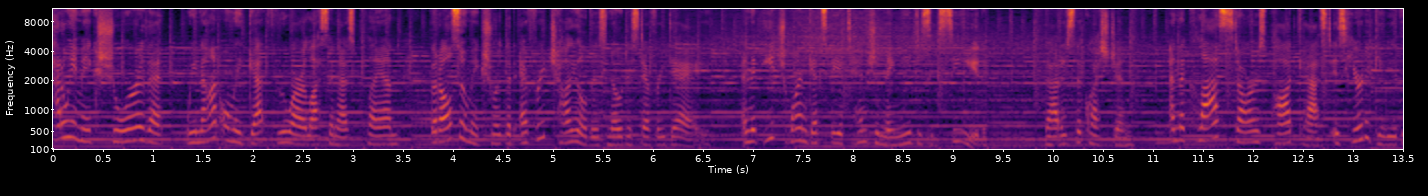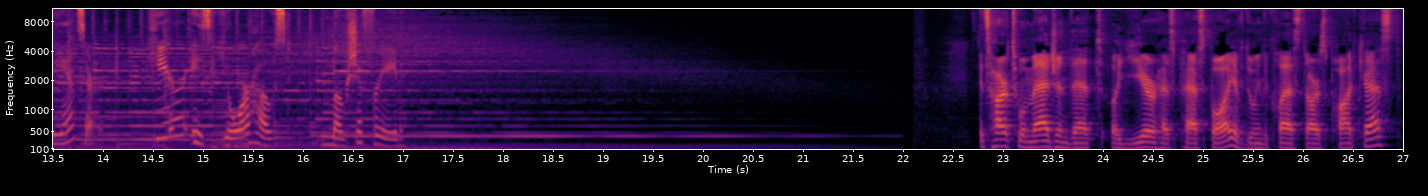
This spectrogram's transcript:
how do we make sure that we not only get through our lesson as planned, but also make sure that every child is noticed every day and that each one gets the attention they need to succeed? That is the question. And the ClasStars podcast is here to give you the answer. Here is your host, Moshe Fried. It's hard to imagine that a year has passed by of doing the ClasStars podcast.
